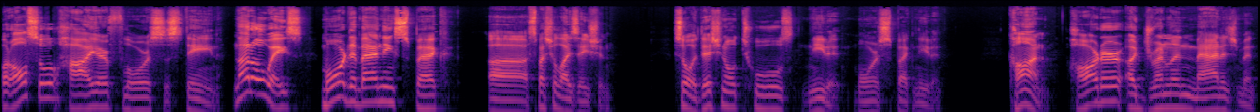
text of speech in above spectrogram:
but also higher floor sustain. Not always, more demanding spec uh, specialization. So additional tools needed, more spec needed. Con, harder adrenaline management.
